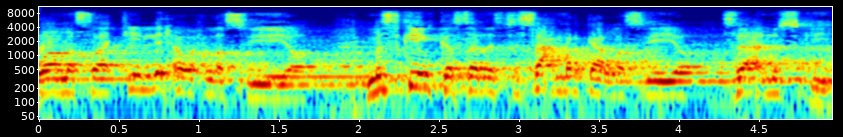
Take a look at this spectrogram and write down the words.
Waa masaakiin lixa wax la siiyo. Miskiin kastana sac markaa la siiyo sac nuskii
